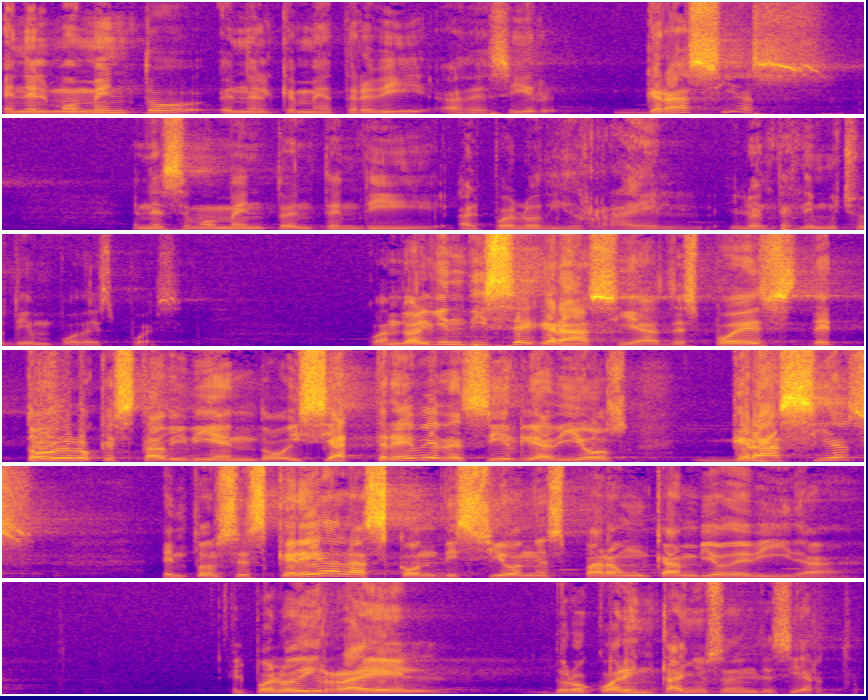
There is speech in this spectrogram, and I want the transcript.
En el momento en el que me atreví a decir gracias, en ese momento entendí al pueblo de Israel y lo entendí mucho tiempo después. Cuando alguien dice gracias después de todo lo que está viviendo y se atreve a decirle a Dios gracias, entonces crea las condiciones para un cambio de vida. El pueblo de Israel duró 40 años en el desierto.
